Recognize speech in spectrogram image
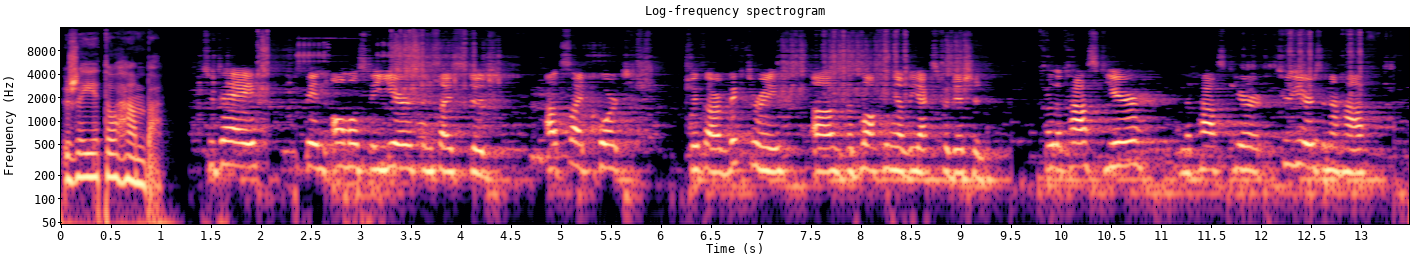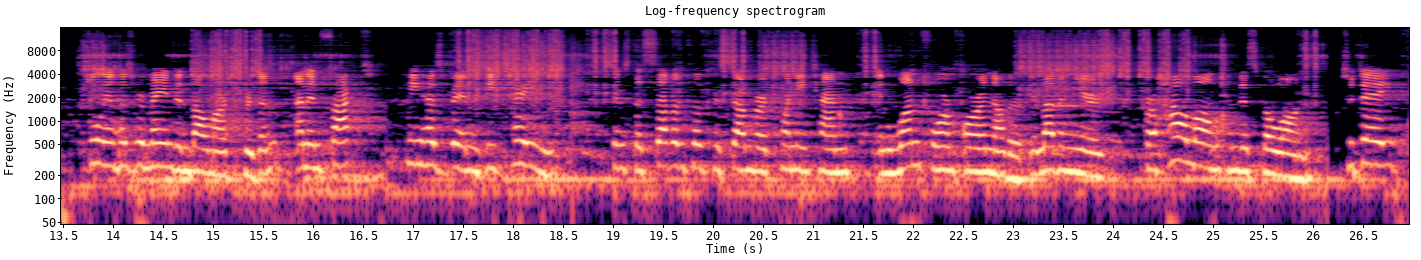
že je to hamba. Today been almost a year since I stood outside court with our victory of the blocking of the extradition. For the past year, in the past year, two years and a half, Julian has remained in Belmarsh prison, and in fact, he has been detained since the 7th of December 2010 in one form or another, 11 years. For how long can this go on? Today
